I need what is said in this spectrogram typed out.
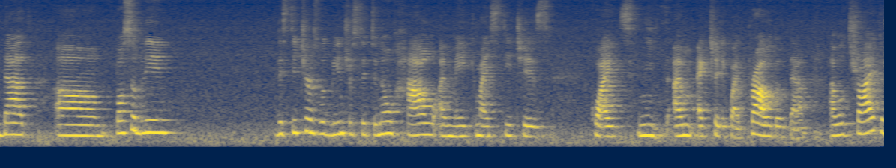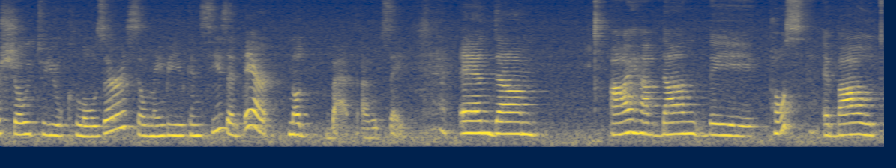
that um, possibly the stitchers would be interested to know how I make my stitches quite neat. I'm actually quite proud of them. I will try to show it to you closer so maybe you can see that they're not bad, I would say. And um, I have done the post about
